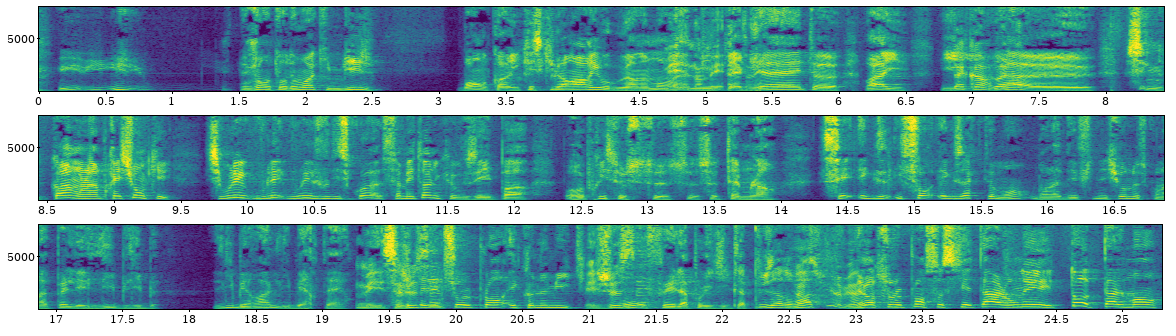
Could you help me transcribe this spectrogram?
de gens autour de moi qui me disent. Bon, qu'est-ce qui leur arrive au gouvernement Mais là, non, mais Pete Gadget, euh, voilà, ils- ils- D'accord, voilà, d'accord. euh, c'est quand même on a l'impression qu'ils, si vous voulez, vous voulez, vous voulez que je vous dise quoi Ça m'étonne que vous n'ayez pas repris ce, ce- ce- ce thème-là. C'est ex- ils sont exactement dans la définition de ce qu'on appelle les lib-lib, libéral libertaire. Mais ça, je sais. que sur le plan économique, Mais je on sais. fait la politique la plus à droite. Bien sûr, bien Et alors sur le plan sociétal, on est totalement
